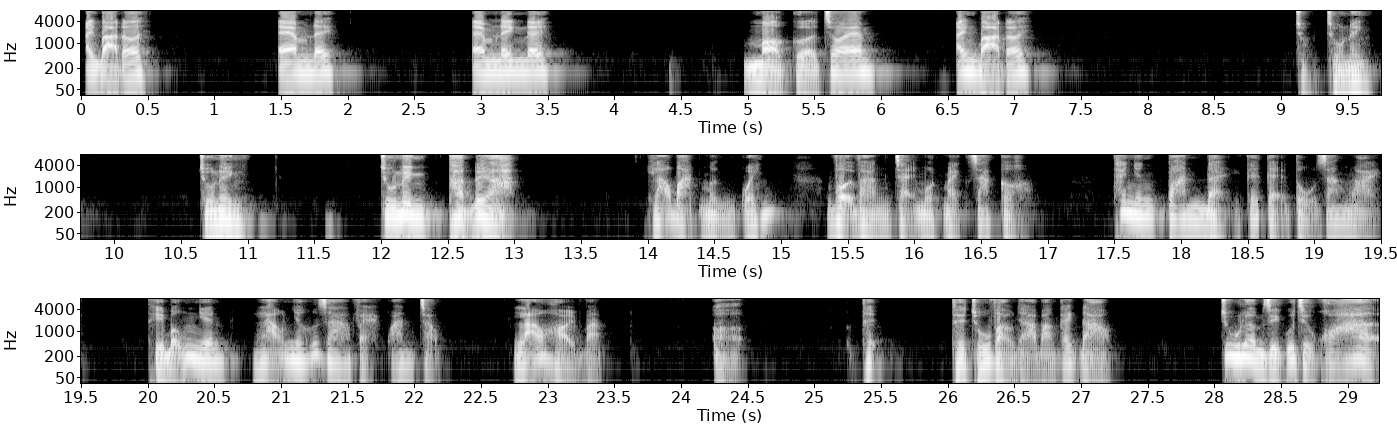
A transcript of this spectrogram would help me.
Anh bạt ơi! Em đây! Em ninh đây! Mở cửa cho em! Anh bạt ơi! Chú, chú ninh! Chú ninh! Chú ninh thật đấy à? Lão bạt mừng quính vội vàng chạy một mạch ra cửa. Thế nhưng toan đẩy cái kệ tủ ra ngoài thì bỗng nhiên lão nhớ ra vẻ quan trọng. Lão hỏi vặn ờ thế, thế chú vào nhà bằng cách nào? Chú làm gì có chìa khóa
